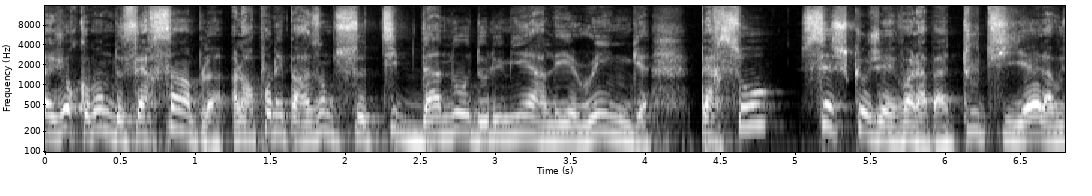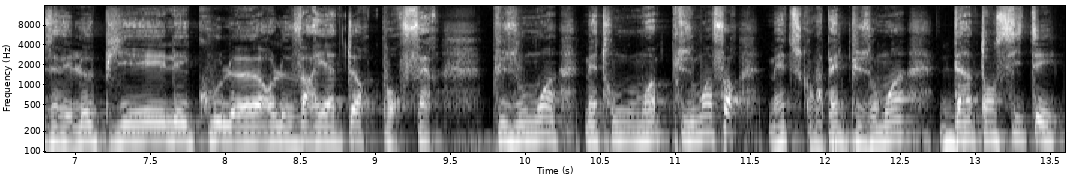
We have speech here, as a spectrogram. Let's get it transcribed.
Je vous recommande de faire simple. Alors prenez par exemple ce type d'anneau de lumière, les rings. Perso, c'est ce que j'ai. Voilà, bah, tout y est. Là, vous avez le pied, les couleurs, le variateur pour faire plus ou moins, mettre moins, plus ou moins fort, mettre ce qu'on appelle plus ou moins d'intensité.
